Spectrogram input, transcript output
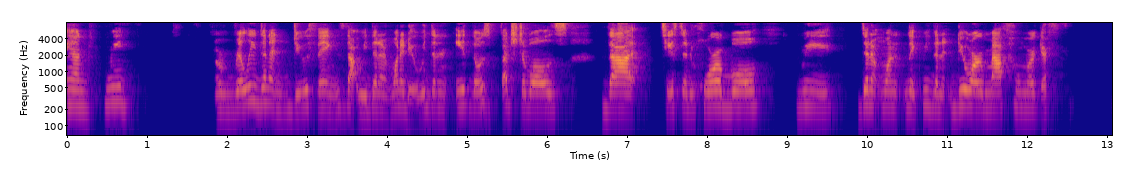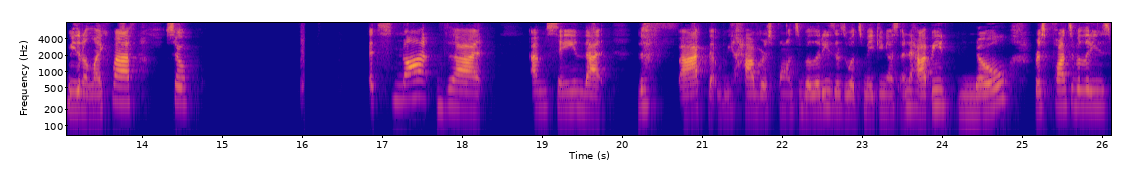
and we really didn't do things that we didn't want to do. We didn't eat those vegetables that tasted horrible. We didn't want like we didn't do our math homework if we didn't like math. So it's not that I'm saying that the fact that we have responsibilities is what's making us unhappy. No, responsibilities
